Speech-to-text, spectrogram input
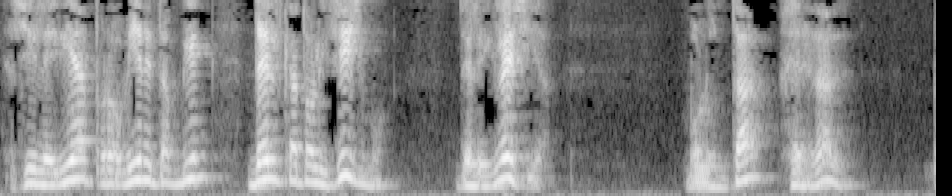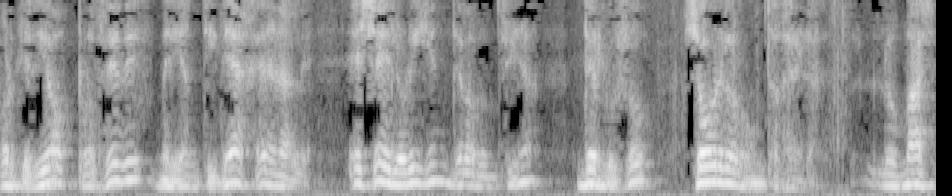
Es decir, la idea proviene también del catolicismo, de la Iglesia. Voluntad general, porque Dios procede mediante ideas generales. Ese es el origen de la doctrina de Rousseau sobre la voluntad general. Lo más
